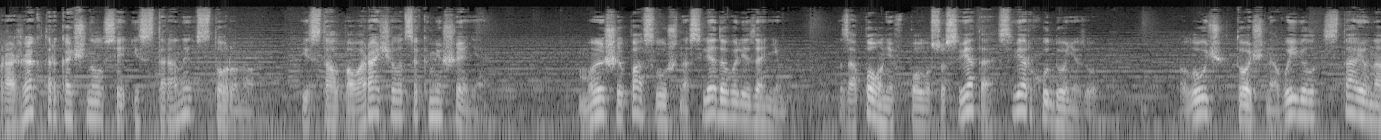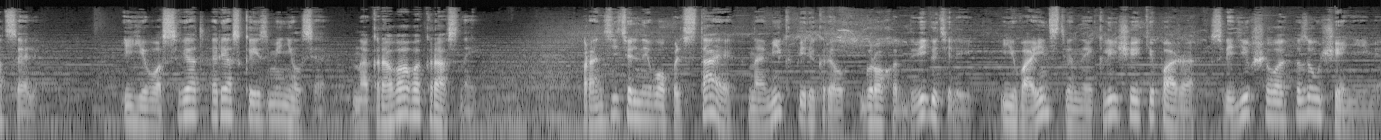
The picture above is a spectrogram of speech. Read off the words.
Прожектор качнулся из стороны в сторону и стал поворачиваться к мишени. Мыши послушно следовали за ним, заполнив полосу света сверху донизу. Луч точно вывел стаю на цель. И его свет резко изменился на кроваво-красный. Пронзительный вопль стаи на миг перекрыл грохот двигателей и воинственные кличи экипажа, следившего за учениями.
